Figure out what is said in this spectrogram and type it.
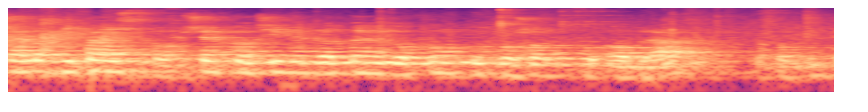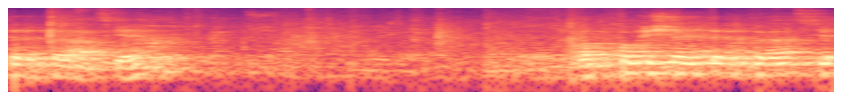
Szanowni Państwo, przechodzimy do kolejnego punktu porządku obrad. To są interpelacje. Odpowiedź na interpelację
